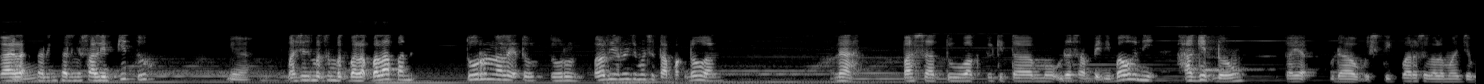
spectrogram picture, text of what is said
kayak Oh. saling saling salib gitu, Iya. masih sempat sempat balap balapan, turun lah tuh turun, padahal jalan cuma setapak doang. Nah pas satu waktu kita mau udah sampai di bawah nih, kaget dong, kayak udah istighfar segala macam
